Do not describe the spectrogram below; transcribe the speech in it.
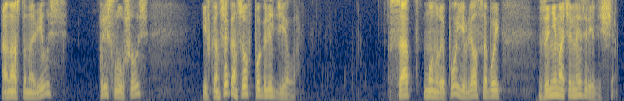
Она остановилась, прислушалась и в конце концов поглядела. Сад Монрепо являл собой занимательное зрелище —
